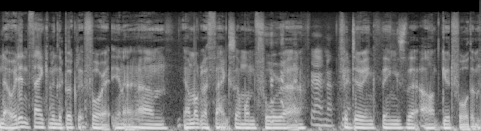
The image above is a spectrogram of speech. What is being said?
no, we didn't thank him in the booklet for it. You know, um, I'm not going to thank someone for. Uh, enough. for doing things that aren't good for them.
